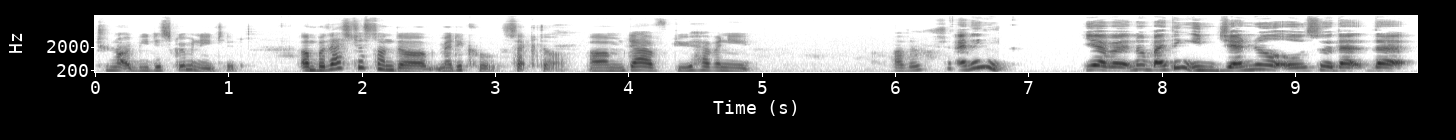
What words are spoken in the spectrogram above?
to not be discriminated. Um, but that's just on the medical sector. Um, Dav, do you have any other? I think yeah, but no, but I think in general also that that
